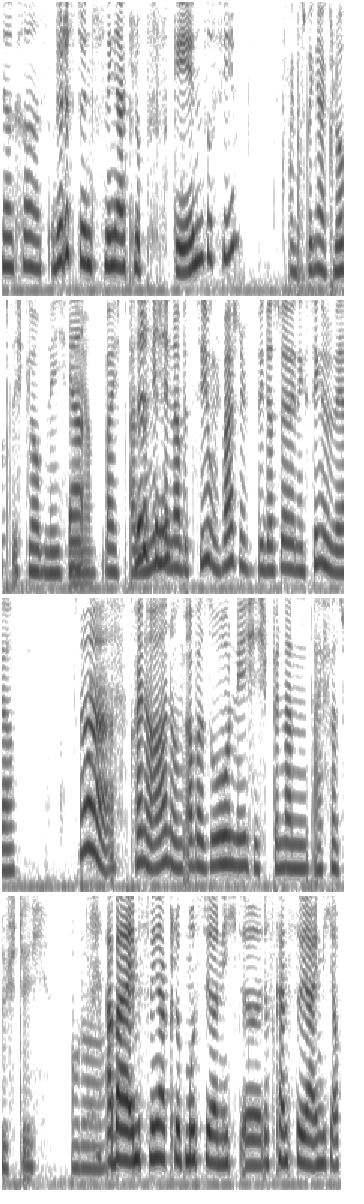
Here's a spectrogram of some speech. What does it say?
Ja, krass. Würdest du in Swingerclubs gehen, Sophie? In Swingerclubs, ich glaube nicht. Ja. Nee. Weil ich, also Würdest nicht nicht? in einer Beziehung. Ich weiß nicht, wie das wäre, wenn ich Single wäre. Ah, Keine Ahnung, aber so nicht. Ich bin dann eifersüchtig. Oder. aber im Swingerclub musst du ja nicht, äh, das kannst du ja eigentlich auch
